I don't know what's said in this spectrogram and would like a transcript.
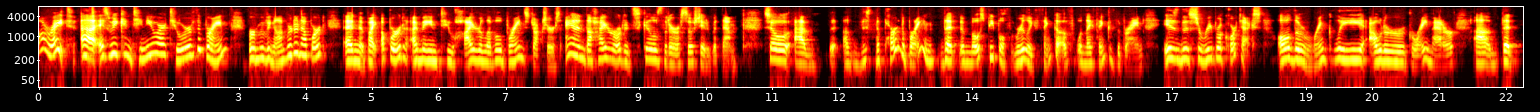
All right, uh, as we continue our tour of the brain, we're moving onward and upward. And by upward, I mean to higher level brain structures and the higher ordered skills that are associated with them. So, um, uh, this, the part of the brain that most people really think of when they think of the brain is the cerebral cortex, all the wrinkly outer gray matter um, that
